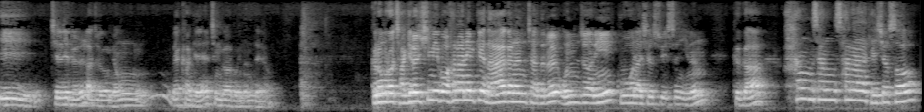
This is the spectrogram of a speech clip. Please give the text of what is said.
이 진리를 아주 명백하게 증거하고 있는데요. 그러므로 자기를 힘입어 하나님께 나아가는 자들을 온전히 구원하실 수 있으니 이는 그가 항상 살아 계셔서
